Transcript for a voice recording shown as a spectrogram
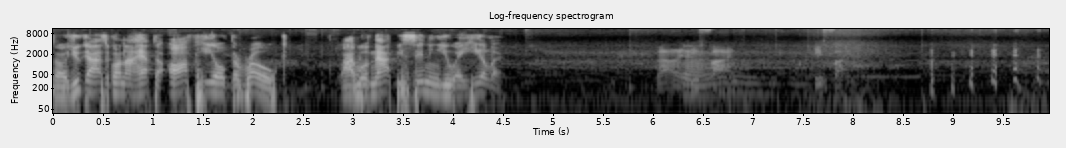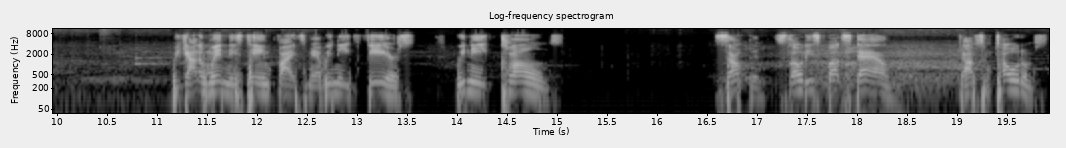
So you guys are going to have to off heal the rogue. I will not be sending you a healer. No, he's uh, fine. He's fine. We got to win these team fights, man. We need fears. We need clones. Something. Slow these bucks down. Drop some totems.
